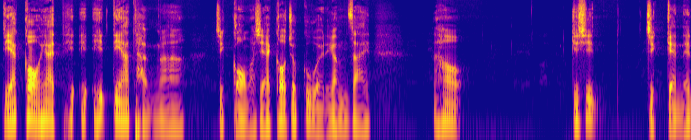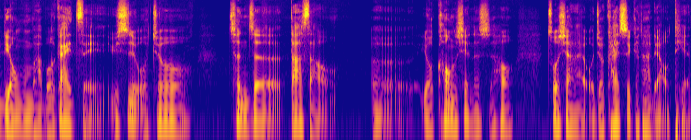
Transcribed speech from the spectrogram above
底下顾遐迄迄迄点疼啊，一顾嘛是爱顾足久的，你敢知？然后其实一件的量嘛无介济，于是我就趁着大嫂呃有空闲的时候坐下来，我就开始跟她聊天。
